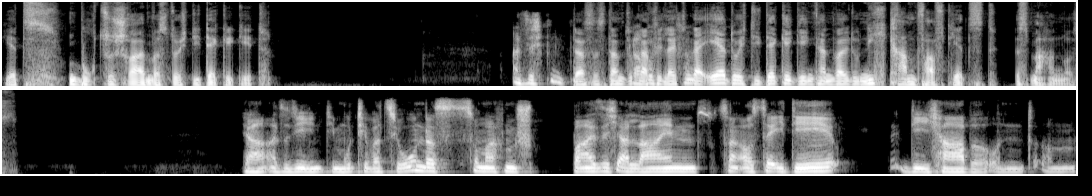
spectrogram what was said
jetzt ein Buch zu schreiben, was durch die Decke geht? Also ich, dass es dann sogar glaube, vielleicht sogar eher durch die Decke gehen kann, weil du nicht krampfhaft jetzt es machen musst. Ja, also die, die Motivation, das zu machen, speise ich allein sozusagen aus der Idee die ich habe. Und ähm,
